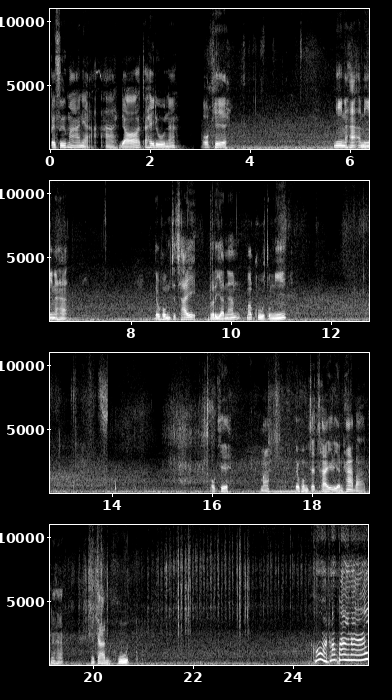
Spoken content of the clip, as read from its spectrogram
ไปซื้อมาเนี่ย อ่า เดี๋ยวจะให้ดูนะ โอเค นี่นะฮะ อันนี้นะฮะ เดี๋ยวผมจะใช้เหรียญนั้นมาขูดตรงนี้ โอเค มา เดี๋ยวผมจะใช้เหรียญ5บาทนะฮะ ในการขูด ขูดลงไปเลย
